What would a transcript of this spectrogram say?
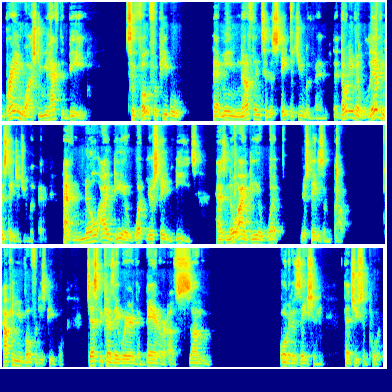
brainwashed do we have to be to vote for people that mean nothing to the state that you live in, that don't even live in the state that you live in, have no idea what your state needs, has no idea what your state is about? How can you vote for these people just because they wear the banner of some organization that you support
